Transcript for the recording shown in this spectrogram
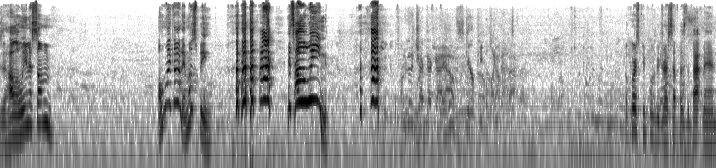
Is it Halloween or something? Oh my god, it must be. it's Halloween! I'm gonna check that guy out. Scare people like that. Of course, people could dress up as the Batman.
